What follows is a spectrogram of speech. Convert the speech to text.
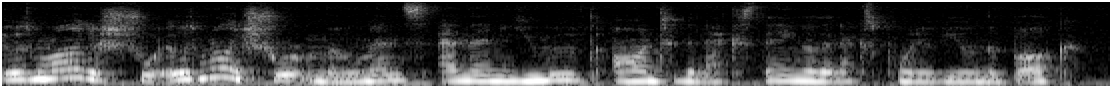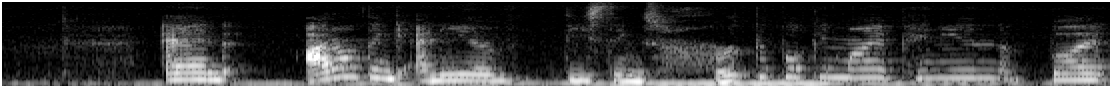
It was more like a short. It was more like short moments, and then you moved on to the next thing or the next point of view in the book. And I don't think any of these things hurt the book, in my opinion, but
